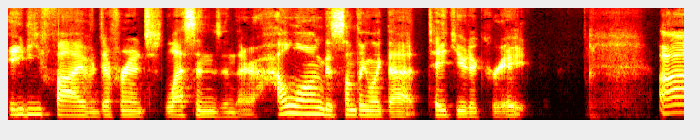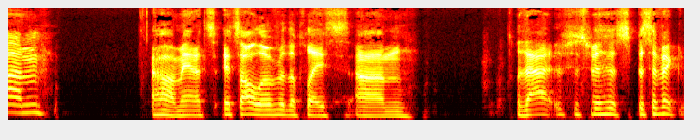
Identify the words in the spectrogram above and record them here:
85 different lessons in there. How long does something like that take you to create? Um, oh man, it's it's all over the place. Um, that specific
